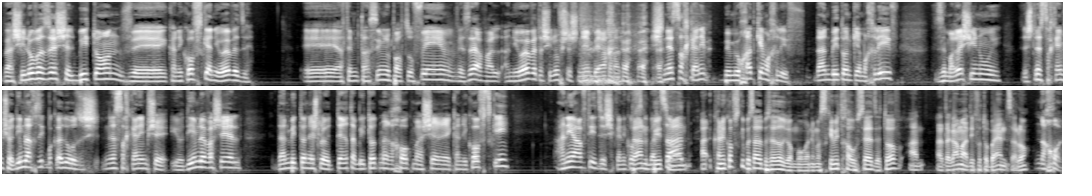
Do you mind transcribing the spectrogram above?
והשילוב הזה של ביטון וקניקובסקי, אני אוהב את זה. אה, אתם תעשים לי פרצופים וזה, אבל אני אוהב את השילוב של שניהם ביחד. שני שחקנים, במיוחד כמחליף. דן ביטון כמחליף, זה מראה שינוי. זה שני שחקנים שיודעים להחזיק בכדור, זה שני שחקנים שיודעים לבשל. דן ביטון יש לו יותר את הבעיטות מרחוק מאשר אה, קניקובסקי. אני אהבתי את זה שקניקובסקי בצד. ביטון, אה, קניקובסקי בצד בסדר גמור, אני מסכים איתך, הוא עושה את זה טוב, אה, אתה גם מעדיף אותו באמצע, לא? נכון.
